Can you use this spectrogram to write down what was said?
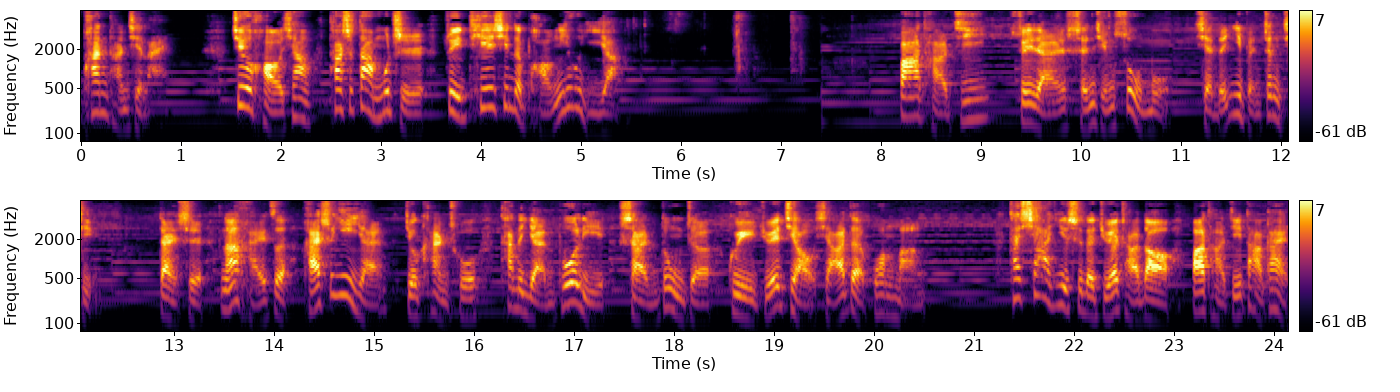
攀谈起来，就好像他是大拇指最贴心的朋友一样。巴塔基虽然神情肃穆，显得一本正经，但是男孩子还是一眼就看出他的眼波里闪动着诡谲狡黠的光芒。他下意识地觉察到巴塔基大概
